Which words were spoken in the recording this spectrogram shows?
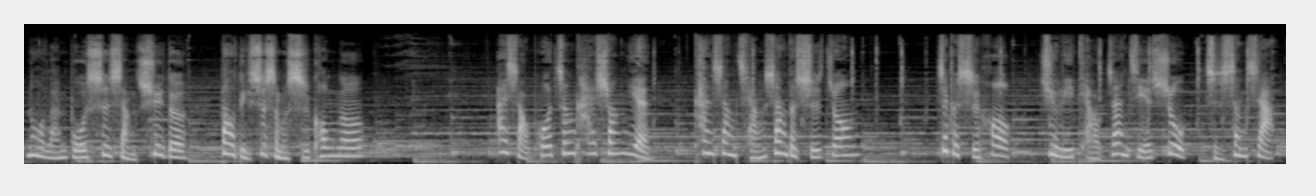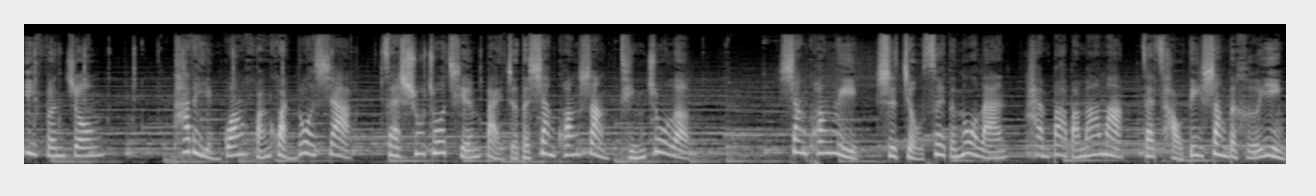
诺兰博士想去的到底是什么时空呢？艾小坡睁开双眼，看向墙上的时钟。这个时候，距离挑战结束只剩下一分钟。他的眼光缓缓落下，在书桌前摆着的相框上停住了。相框里是九岁的诺兰和爸爸妈妈在草地上的合影。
